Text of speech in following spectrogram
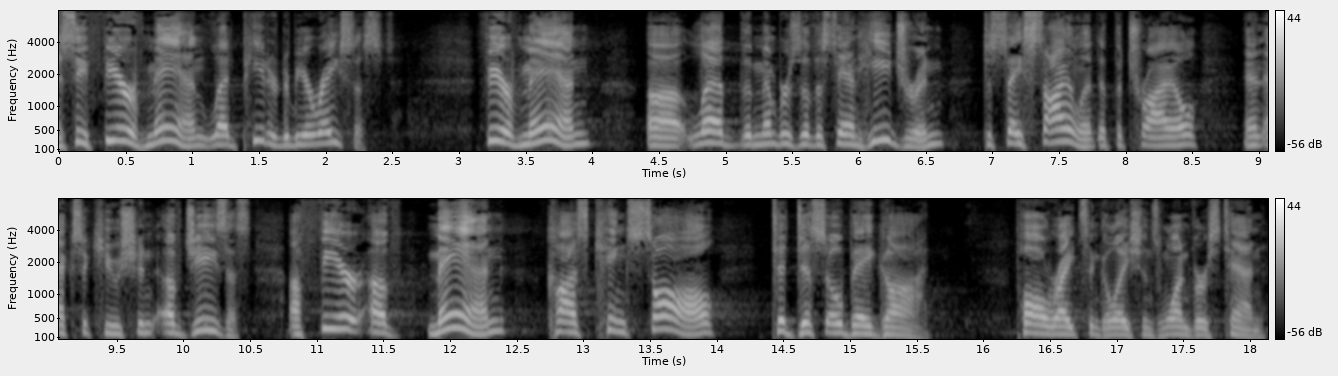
You see, fear of man led Peter to be a racist. Fear of man uh, led the members of the Sanhedrin to stay silent at the trial and execution of Jesus. A fear of man caused King Saul to disobey God. Paul writes in Galatians 1, verse 10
